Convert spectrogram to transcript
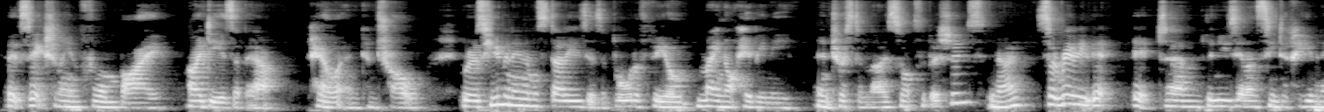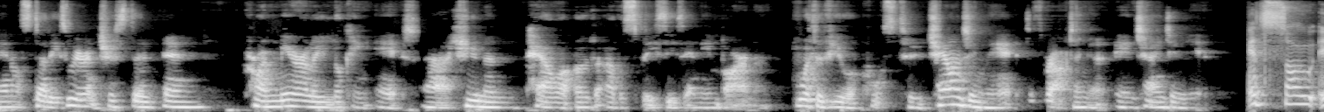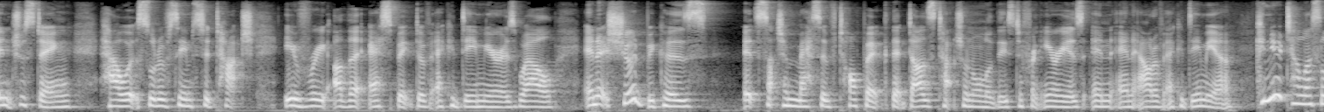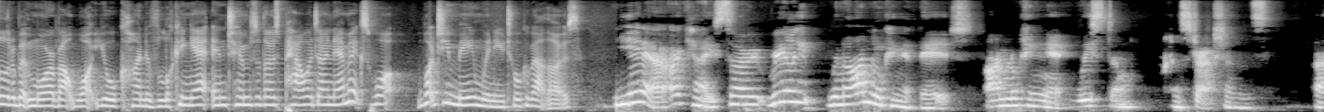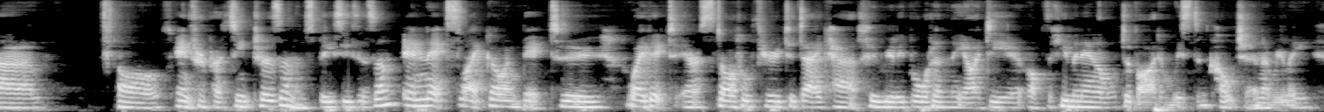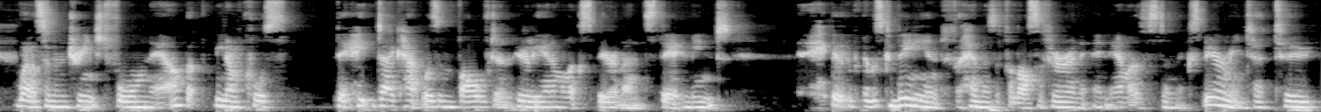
it's actually informed by ideas about power and control. Whereas human animal studies as a broader field may not have any interest in those sorts of issues, you know. So really that at um, the New Zealand Centre for Human Animal Studies, we're interested in primarily looking at uh, human power over other species and the environment, with a view, of course, to challenging that, disrupting it, and changing it. It's so interesting how it sort of seems to touch every other aspect of academia as well. And it should because it's such a massive topic that does touch on all of these different areas in and out of academia. Can you tell us a little bit more about what you're kind of looking at in terms of those power dynamics? What what do you mean when you talk about those? Yeah, okay. So really when I'm looking at that, I'm looking at Western constructions um, of anthropocentrism and speciesism. And that's like going back to way back to Aristotle through to Descartes, who really brought in the idea of the human animal divide in Western culture in a really, well, it's an entrenched form now. But, you know, of course, that he, Descartes was involved in early animal experiments that meant it, it was convenient for him as a philosopher and, and analyst and experimenter to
